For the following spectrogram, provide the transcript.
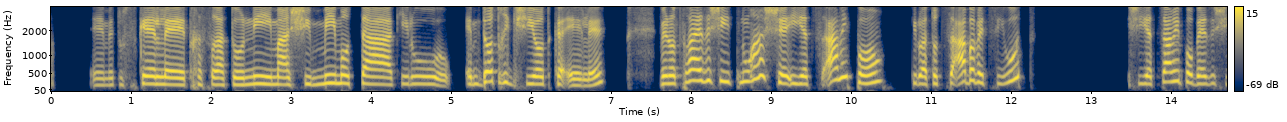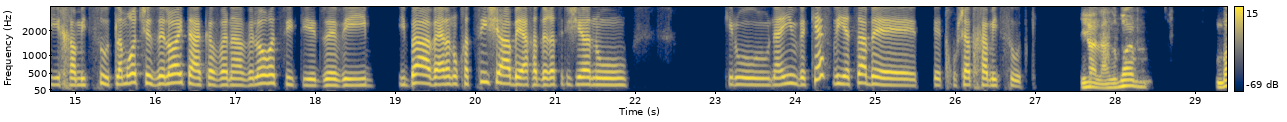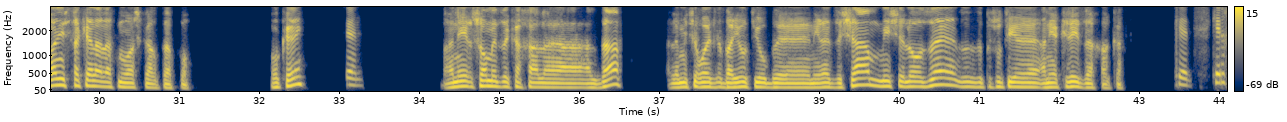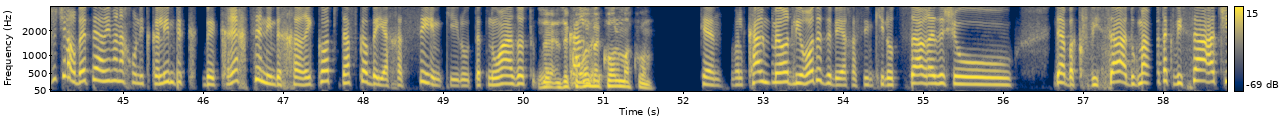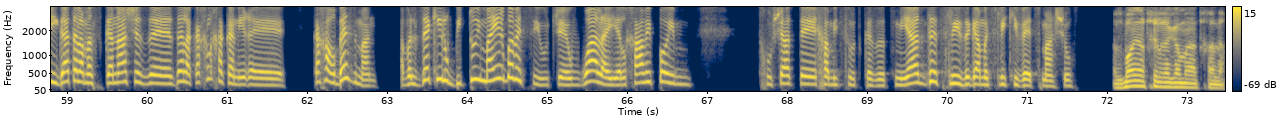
מתוסכלת, חסרת אונים, מאשימים אותה, כאילו עמדות רגשיות כאלה, ונוצרה איזושהי תנועה שהיא יצאה מפה, כאילו התוצאה במציאות, שהיא יצאה מפה באיזושהי חמיצות, למרות שזה לא הייתה הכוונה ולא רציתי את זה, והיא היא באה והיה לנו חצי שעה ביחד ורציתי שיהיה לנו כאילו נעים וכיף, והיא יצאה בתחושת חמיצות. יאללה, אז בואי בוא נסתכל על התנועה שקרתה פה, אוקיי? כן. אני ארשום את זה ככה על, דף, למי שרואה את זה ביוטיוב אה, נראה את זה שם, מי שלא זה, זה, זה פשוט יהיה, אני אקריא את זה אחר כך. כן, כי אני חושבת שהרבה פעמים אנחנו נתקלים בקרחצנים, בחריקות, דווקא ביחסים, כאילו, את התנועה הזאת... זה, זה קורה מ... בכל מקום. כן, אבל קל מאוד לראות את זה ביחסים, כי נוצר איזשהו... יודע, בכביסה, דוגמת הכביסה, עד שהגעת למסקנה שזה... זה לקח לך כנראה... לקח הרבה זמן, אבל זה כאילו ביטוי מהיר במציאות, שוואלה, היא הלכה מפה עם תחושת uh, חמיצות כזאת. מיד אצלי זה גם אצלי כיווץ משהו. אז בואי נתחיל רגע מההתחלה.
